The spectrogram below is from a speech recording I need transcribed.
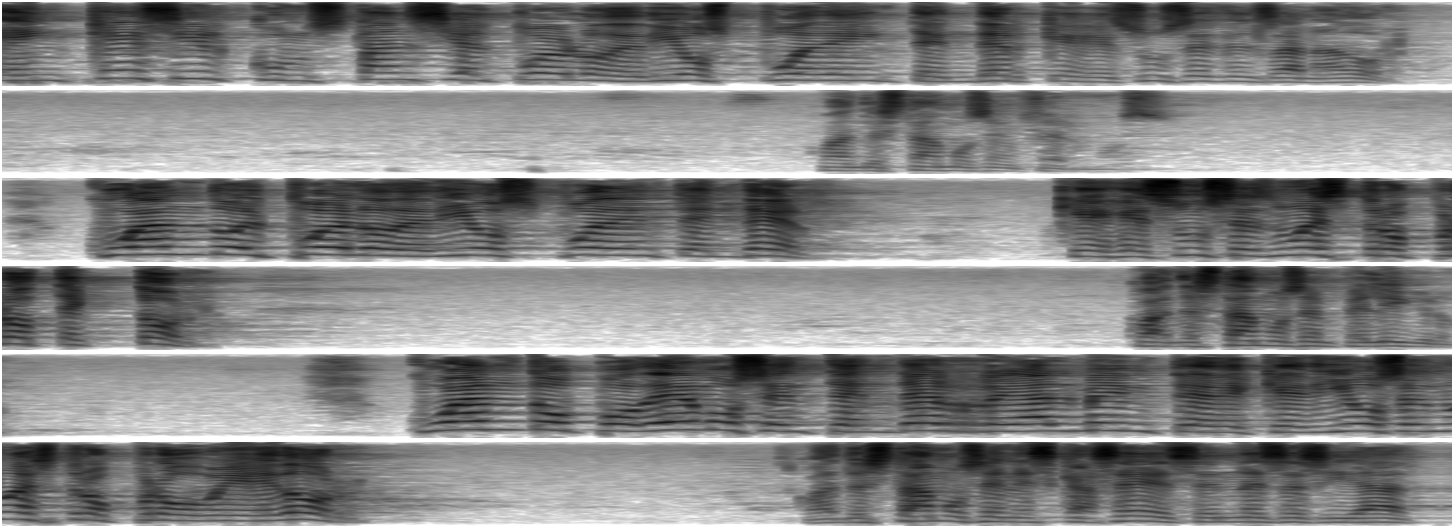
¿en qué circunstancia el pueblo de Dios puede entender que Jesús es el sanador? Cuando estamos enfermos. ¿Cuándo el pueblo de Dios puede entender que Jesús es nuestro protector? Cuando estamos en peligro. ¿Cuándo podemos entender realmente de que Dios es nuestro proveedor? cuando estamos en escasez, en necesidad.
